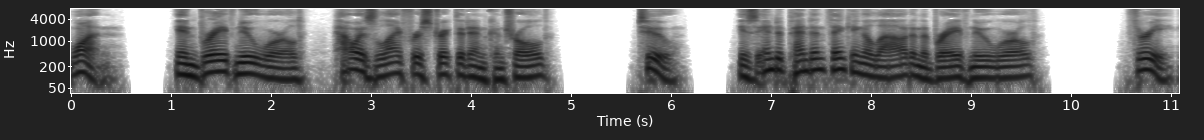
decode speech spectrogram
1. In Brave New World, how is life restricted and controlled? 2. Is independent thinking allowed in the Brave New World? 3.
